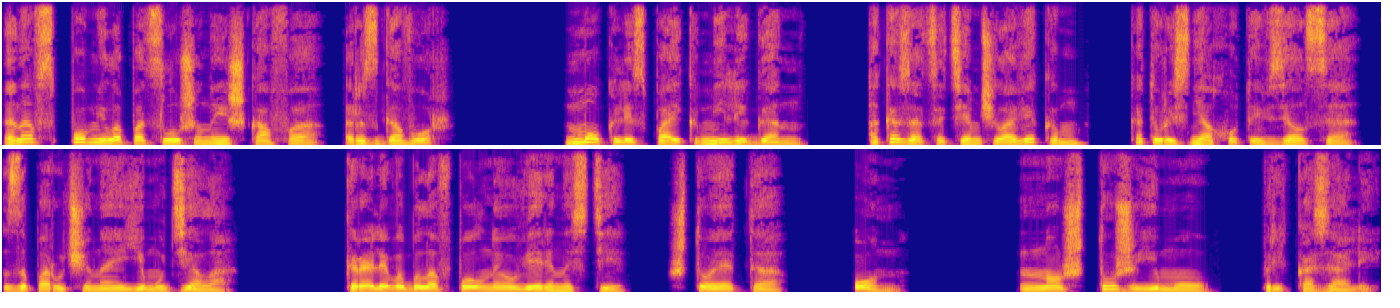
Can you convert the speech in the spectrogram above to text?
Она вспомнила подслушанный из шкафа разговор. Мог ли Спайк Миллиган оказаться тем человеком, который с неохотой взялся за порученное ему дело? Королева была в полной уверенности, что это он. Но что же ему приказали?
